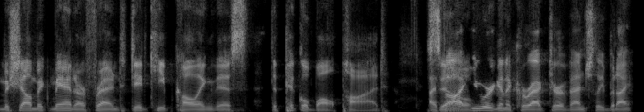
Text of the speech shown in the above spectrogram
Michelle McMahon, our friend, did keep calling this the pickleball pod. I So- thought you were going to correct her eventually, but I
